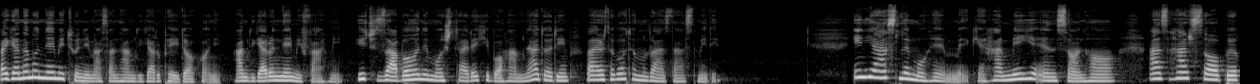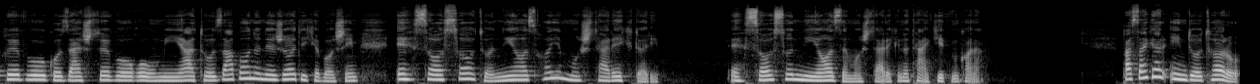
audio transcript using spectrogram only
وگرنه ما نمی‌تونیم اصلا همدیگر رو پیدا کنیم همدیگر رو نمی‌فهمیم هیچ زبان مشترکی با هم نداریم و ارتباطمون رو از دست میدیم این یه اصل مهمه که همه انسان ها از هر سابقه و گذشته و قومیت و زبان و نژادی که باشیم احساسات و نیازهای مشترک داریم. احساس و نیاز مشترک اینو تاکید می‌کنم. پس اگر این دوتا رو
